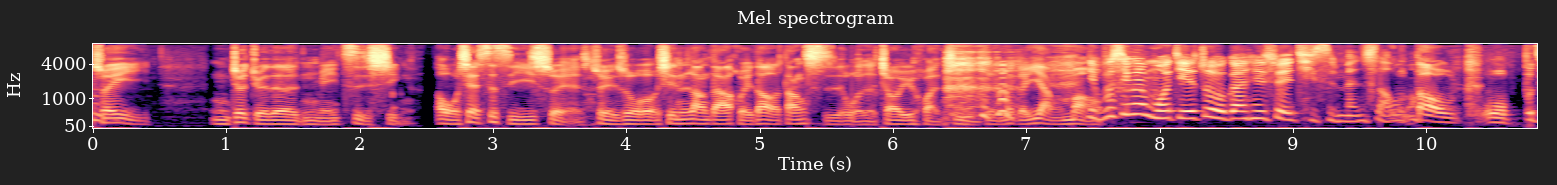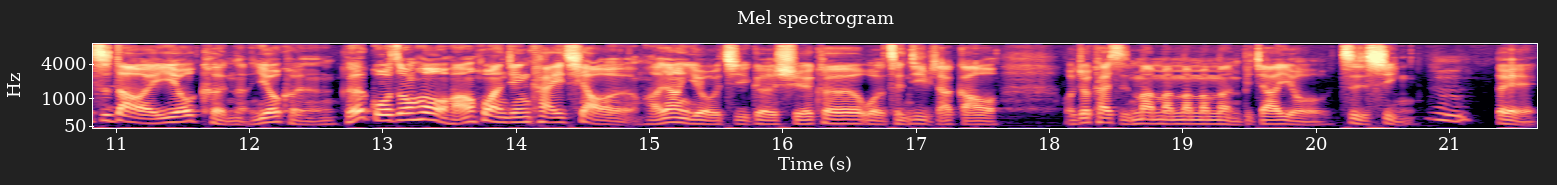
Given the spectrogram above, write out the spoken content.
所以你就觉得你没自信。哦，我现在四十一岁，所以说我先让大家回到当时我的教育环境的那个样貌 你。不是因为摩羯座的关系，所以其实闷骚吗？到我不知道、欸，也有可能，也有可能。可是国中后好像忽然间开窍了，好像有几个学科我成绩比较高，我就开始慢慢、慢慢、慢慢比较有自信。嗯，对，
